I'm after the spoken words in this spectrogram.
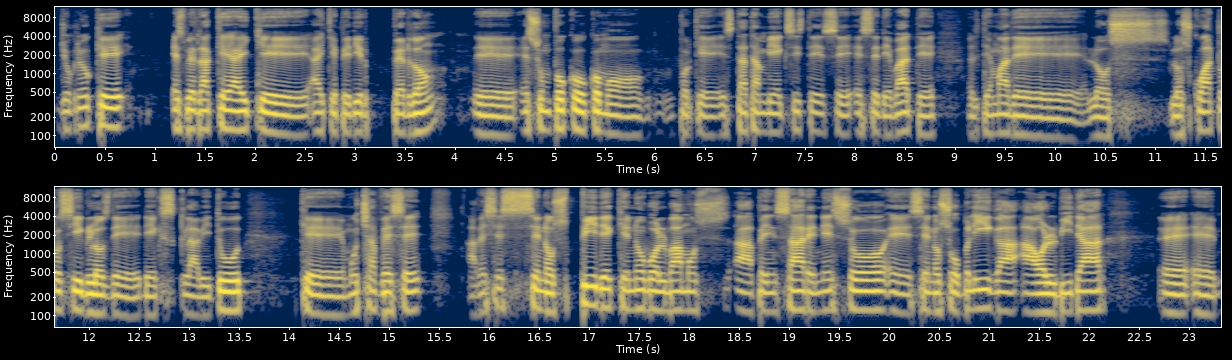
yo creo que es verdad que hay que, hay que pedir perdón. Eh, es un poco como, porque está también existe ese, ese debate, el tema de los, los cuatro siglos de, de esclavitud, que muchas veces, a veces se nos pide que no volvamos a pensar en eso, eh, se nos obliga a olvidar. Eh, eh,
